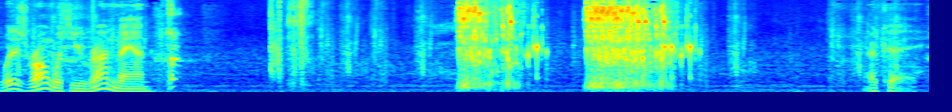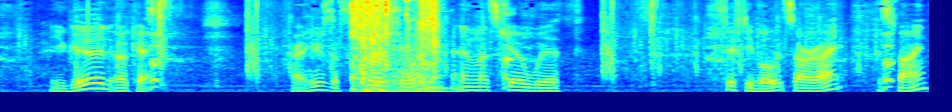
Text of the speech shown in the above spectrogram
What is wrong with you? Run, man. Okay. Are you good? Okay. Alright, here's the first one, and let's go with 50 bullets, alright. That's fine.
